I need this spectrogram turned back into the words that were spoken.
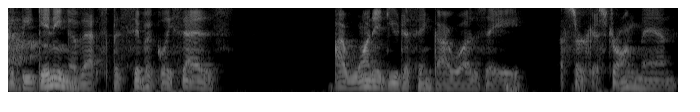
the beginning of that specifically says, "I wanted you to think I was a a circus strongman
